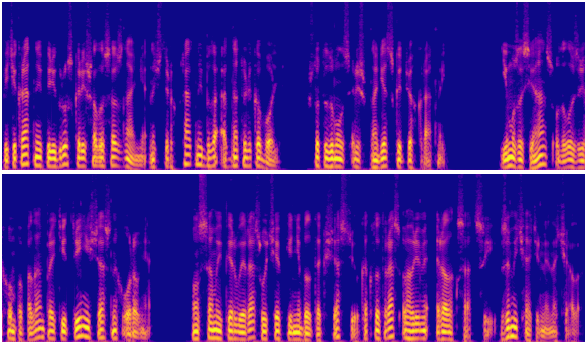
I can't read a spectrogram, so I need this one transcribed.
Пятикратная перегрузка решала сознание, на четырехкратной была одна только боль. Что-то думалось лишь на детской трехкратной. Ему за сеанс удалось грехом пополам пройти три несчастных уровня. Он в самый первый раз в учебке не был так счастлив, как в тот раз во время релаксации. Замечательное начало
